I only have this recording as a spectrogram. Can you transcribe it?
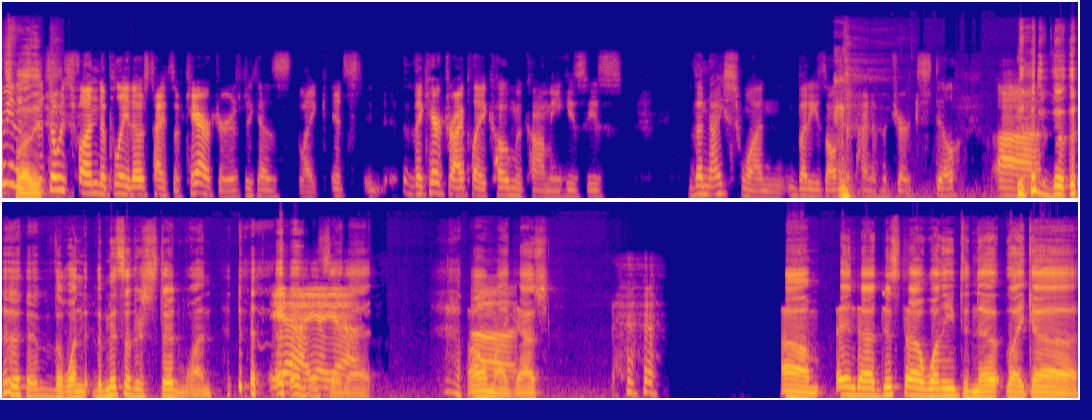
mean, funny. It's, it's, always fun to play those types of characters because like it's the character I play, Kou Mukami. He's he's the nice one, but he's also kind of a jerk still. Uh, the, the one, the misunderstood one. Yeah, yeah, yeah. That. Oh uh, my gosh. um, and uh, just uh, wanting to know, like, uh,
